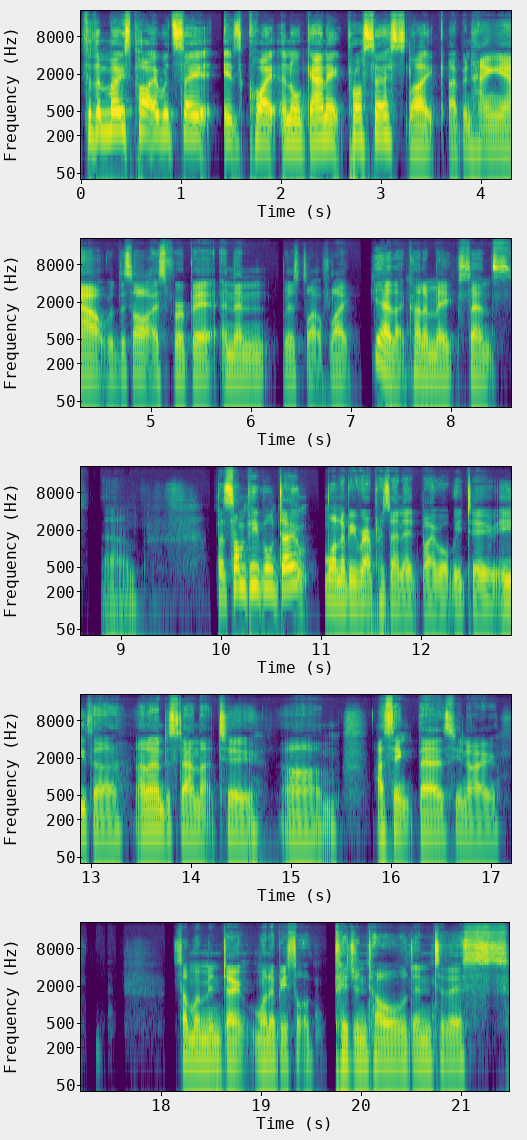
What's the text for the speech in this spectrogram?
for the most part, I would say it's quite an organic process. Like I've been hanging out with this artist for a bit, and then we're sort of like, yeah, that kind of makes sense. Um, but some people don't want to be represented by what we do either, and I understand that too. Um, I think there's, you know, some women don't want to be sort of pigeonholed into this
